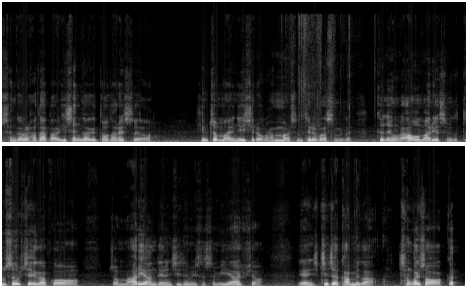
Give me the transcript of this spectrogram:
생각을 하다가 이 생각에 도달했어요. 힘 좀 많이 내시라고 한 말씀 드려봤습니다. 그냥 아무 말이었습니다. 두서없이 해갖고 좀 말이 안 되는 지점이 있었으면 이해하십시오. 예, 진짜 갑니다. 참가해서 끝.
